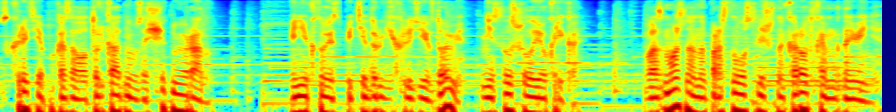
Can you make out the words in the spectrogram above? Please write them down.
Вскрытие показало только одну защитную рану. И никто из пяти других людей в доме не слышал ее крика. Возможно, она проснулась лишь на короткое мгновение,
